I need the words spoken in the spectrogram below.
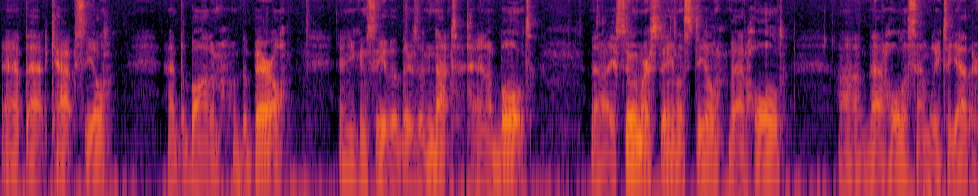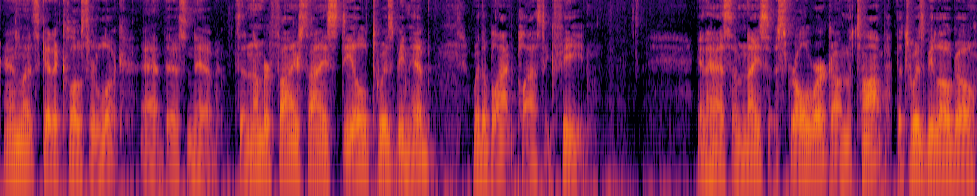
at that cap seal at the bottom of the barrel. And you can see that there's a nut and a bolt that I assume are stainless steel that hold uh, that whole assembly together. And let's get a closer look at this nib. It's a number 5 size steel TWSBI nib with a black plastic feed. It has some nice scroll work on the top, the TWSBI logo,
